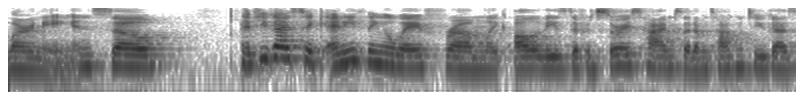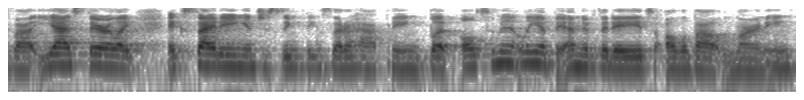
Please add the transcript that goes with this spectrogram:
learning. And so if you guys take anything away from like all of these different story times that I'm talking to you guys about, yes, there are like exciting, interesting things that are happening, but ultimately at the end of the day, it's all about learning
